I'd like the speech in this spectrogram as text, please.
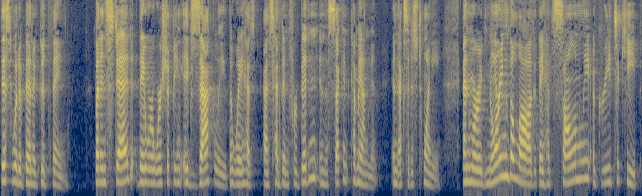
this would have been a good thing. But instead, they were worshiping exactly the way has, as had been forbidden in the second commandment in Exodus 20, and were ignoring the law that they had solemnly agreed to keep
